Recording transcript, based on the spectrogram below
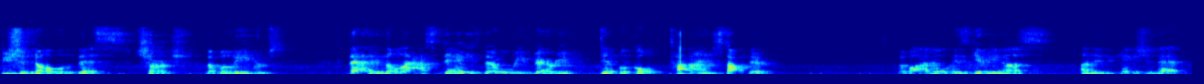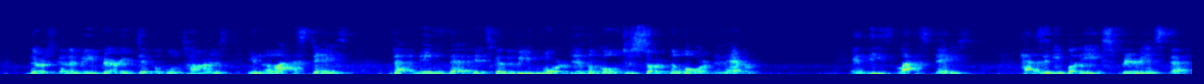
You should know this church, the believers, that in the last days there will be very difficult times. Stop there. The Bible is giving us an indication that there's going to be very difficult times in the last days. That means that it's going to be more difficult to serve the Lord than ever in these last days. Has anybody experienced that?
